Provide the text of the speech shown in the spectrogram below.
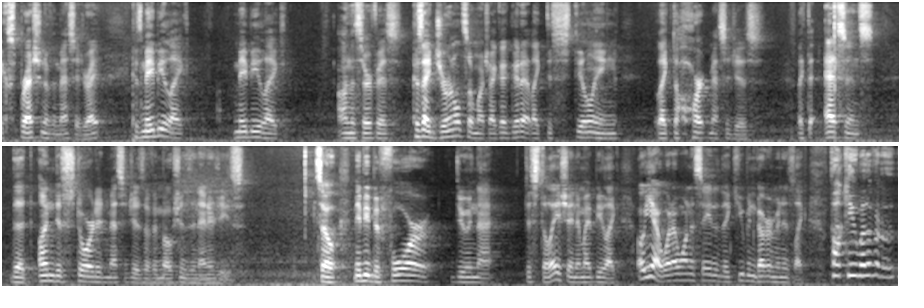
expression of the message, right? Cuz maybe like maybe like on the surface cuz I journaled so much, I got good at like distilling like the heart messages, like the essence, the undistorted messages of emotions and energies. So maybe before doing that distillation, it might be like, oh yeah, what I want to say to the Cuban government is like, fuck you, motherfucker.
